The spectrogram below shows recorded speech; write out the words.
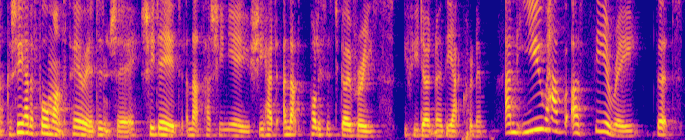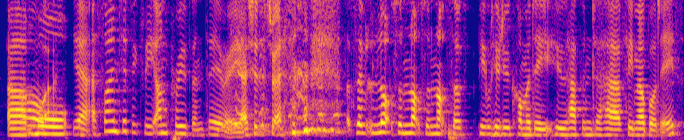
Because she had a four month period, didn't she? She did, and that's how she knew. She had, and that's polycystic ovaries, if you don't know the acronym. And you have a theory that uh, Oh, more. Yeah, a scientifically unproven theory, I should stress. so lots and lots and lots of people who do comedy who happen to have female bodies,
